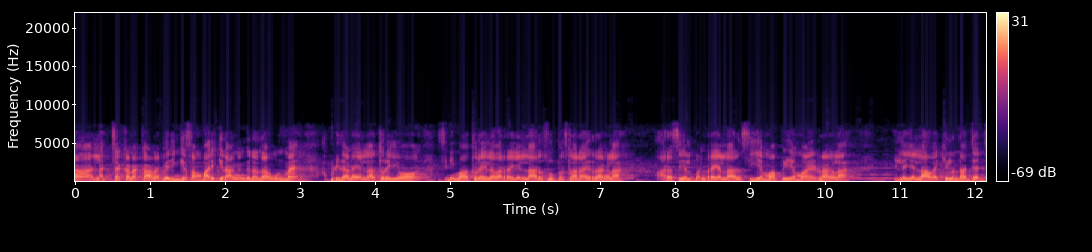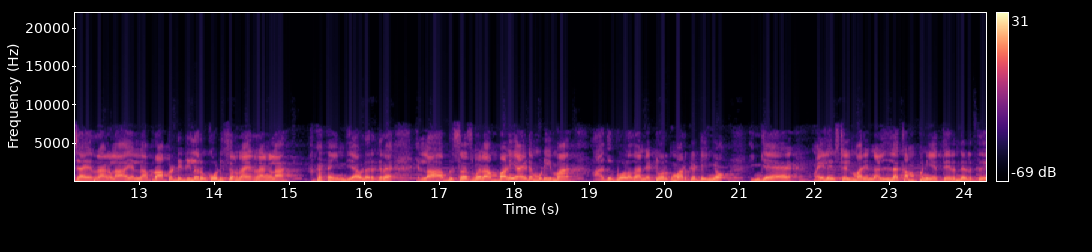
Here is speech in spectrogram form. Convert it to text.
ஆனால் லட்சக்கணக்கான பேர் இங்கே சம்பாதிக்கிறாங்கங்கிறது தான் உண்மை. அப்படி தானே எல்லா துறையும்? சினிமா துறையில் வர்ற எல்லாரும் சூப்பர் ஸ்டார் ஆயிடுறாங்களா? அரசியல் பண்ணுற எல்லாரும் சிஎம்மா பிஎம் ஆயிடுறாங்களா? இல்லை எல்லா வக்கீலும் தான் ஜட்ஜ் ஆயிடுறாங்களா? எல்லா ப்ராப்பர்ட்டி டீலரும் கோடீஸ்வரன் ஆயிடுறாங்களா? இந்தியாவில் இருக்கிற எல்லா பிஸ்னஸ்மேனும் அம்பானி ஆகிட முடியுமா? அதுபோல தான் நெட்ஒர்க் மார்க்கெட்டிங்கும் இங்கே மை லைஃப் ஸ்டைல் மாதிரி நல்ல கம்பெனியை தேர்ந்தெடுத்து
